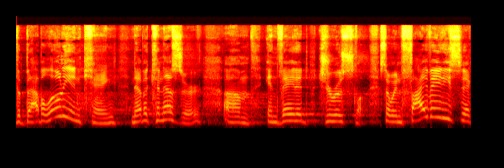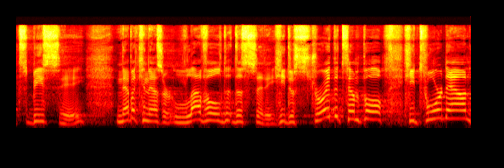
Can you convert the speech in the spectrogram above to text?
the Babylonian king Nebuchadnezzar um, invaded Jerusalem. So in 586 BC, Nebuchadnezzar leveled the city. He destroyed the temple, he tore down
